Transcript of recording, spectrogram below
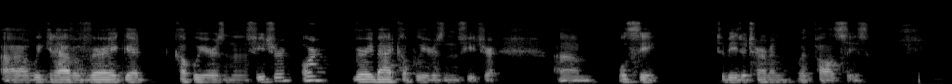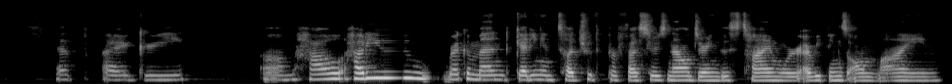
uh, we could have a very good couple years in the future or very bad couple years in the future. Um, we'll see to be determined with policies. Yep, I agree. Um, how how do you recommend getting in touch with professors now during this time where everything's online?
